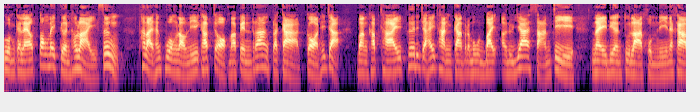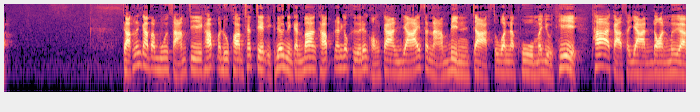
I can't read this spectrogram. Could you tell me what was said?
รวมกันแล้วต้องไม่เกินเท่าไหร่ ซึ่งทั้งหลายทั้งปวงเหล่านี้ครับจะออกมาเป็นร่างประกาศก่อนที่จะบังคับใช้เพื่อที่จะให้ทันการประมูลใบอนุญาต 3G ในเดือนตุลาคมนี้นะครับ จากเรื่องการประมูล 3G ครับ มาดูความชัดเจนอีกเรื่องหนึ่งกันบ้างครับ นั่นก็คือเรื่องของการย้ายสนามบินจากสุวรรณภูมิมาอยู่ที่ท่าอากาศยานดอนเมือง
